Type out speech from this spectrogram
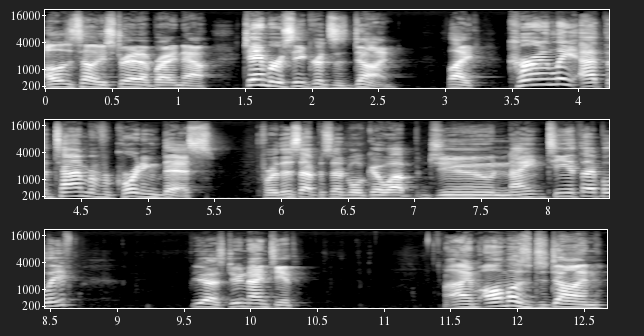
I'll just tell you straight up right now Chamber of Secrets is done. Like, currently, at the time of recording this, for this episode will go up June 19th, I believe. Yes, June 19th. I'm almost done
